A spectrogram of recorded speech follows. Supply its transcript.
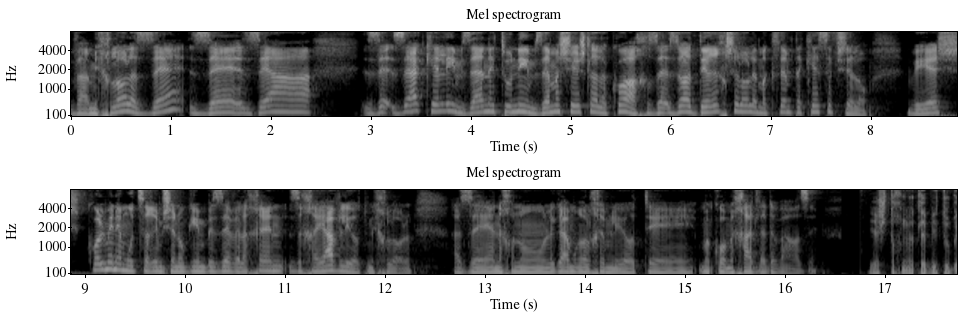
והמכלול הזה, זה, זה ה... זה, זה הכלים, זה הנתונים, זה מה שיש ללקוח, זה, זו הדרך שלו למקסם את הכסף שלו. ויש כל מיני מוצרים שנוגעים בזה, ולכן זה חייב להיות מכלול. אז uh, אנחנו לגמרי הולכים להיות uh, מקום אחד לדבר הזה. יש תוכניות ל-B2B?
